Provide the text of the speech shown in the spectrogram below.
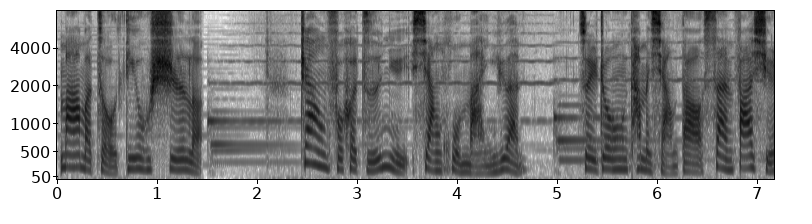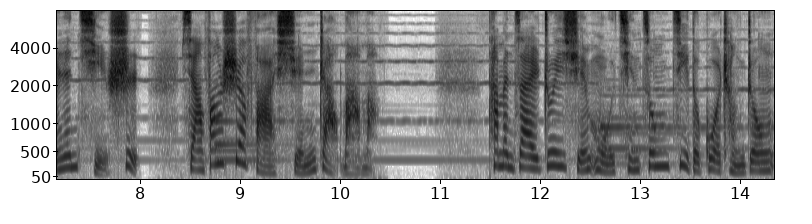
妈妈走丢失了。丈夫和子女相互埋怨，最终他们想到散发寻人启事，想方设法寻找妈妈。他们在追寻母亲踪迹的过程中，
